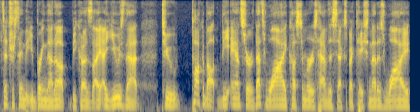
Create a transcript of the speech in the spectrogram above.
it's interesting that you bring that up because I, I use that to talk about the answer. That's why customers have this expectation. That is why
